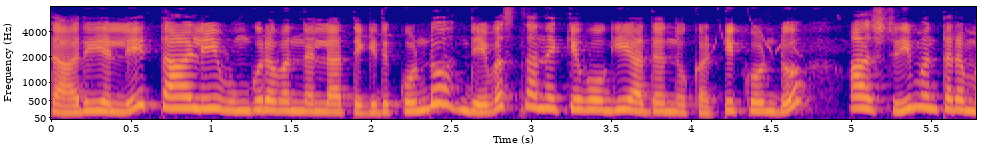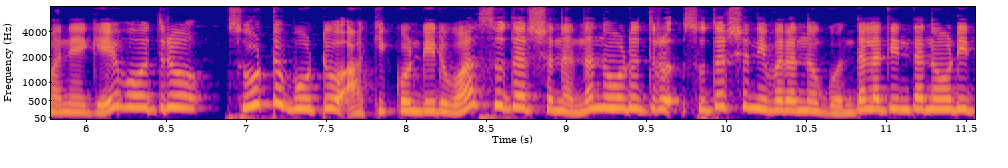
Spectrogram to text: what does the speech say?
ದಾರಿಯಲ್ಲಿ ತಾಳಿ ಉಂಗುರವನ್ನೆಲ್ಲ ತೆಗೆದುಕೊಂಡು ದೇವಸ್ಥಾನಕ್ಕೆ ಹೋಗಿ ಅದನ್ನು ಕಟ್ಟಿಕೊಂಡು ಆ ಶ್ರೀಮಂತರ ಮನೆಗೆ ಹೋದ್ರು. ಸೂಟು ಬೂಟು ಹಾಕಿಕೊಂಡಿರುವ ಸುದರ್ಶನನ್ನ ನೋಡಿದ್ರು. ಸುದರ್ಶನ್ ಇವರನ್ನು ಗೊಂದಲದಿಂದ ನೋಡಿದ.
